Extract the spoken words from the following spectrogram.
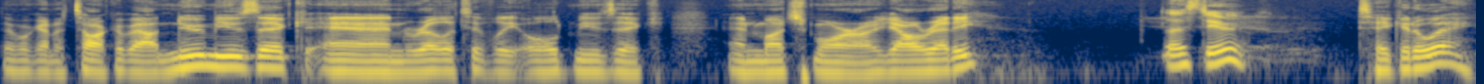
Then we're going to talk about new music and relatively old music and much more. Are y'all ready? Let's do it. Take it away.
